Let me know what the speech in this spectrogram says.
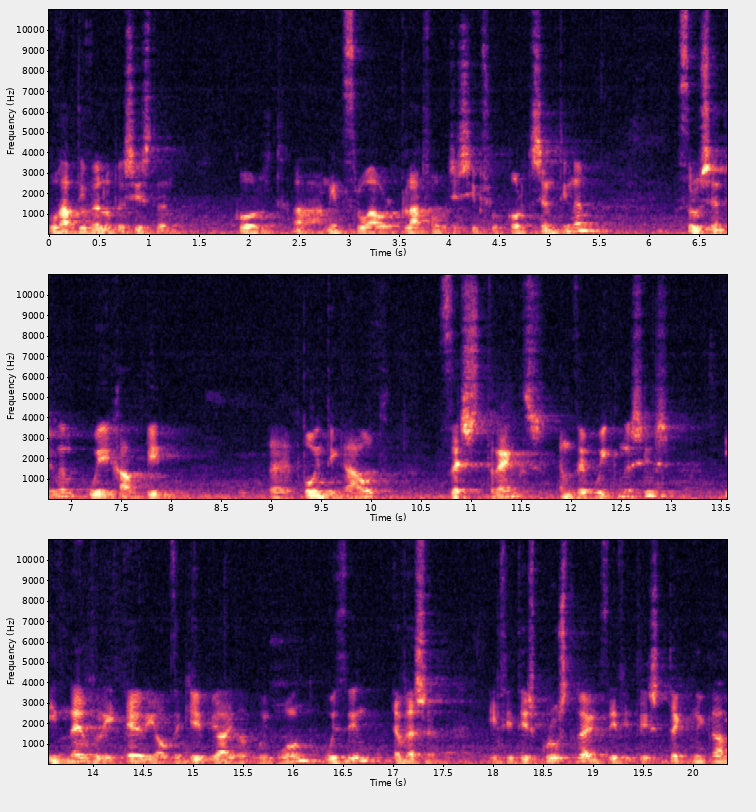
we have developed a system called, uh, I mean, through our platform, which is ShipSure, called Sentinel. Through Sentinel, we have been uh, pointing out the strengths and the weaknesses in every area of the KPI that we want within a vessel. If it is crew strength, if it is technical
